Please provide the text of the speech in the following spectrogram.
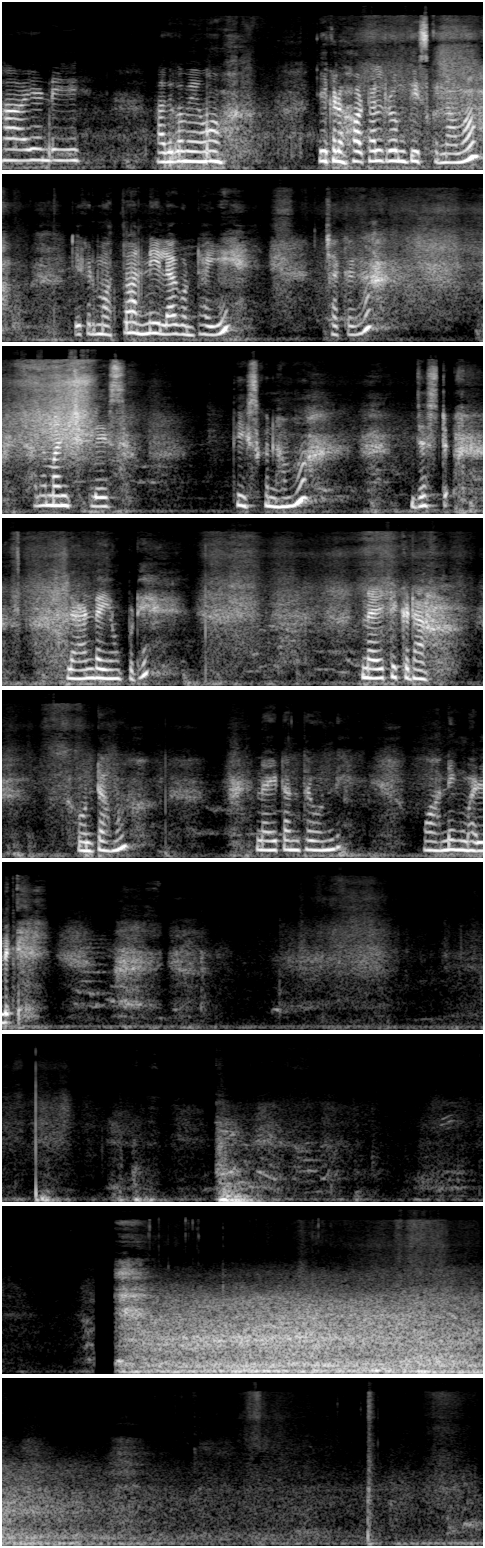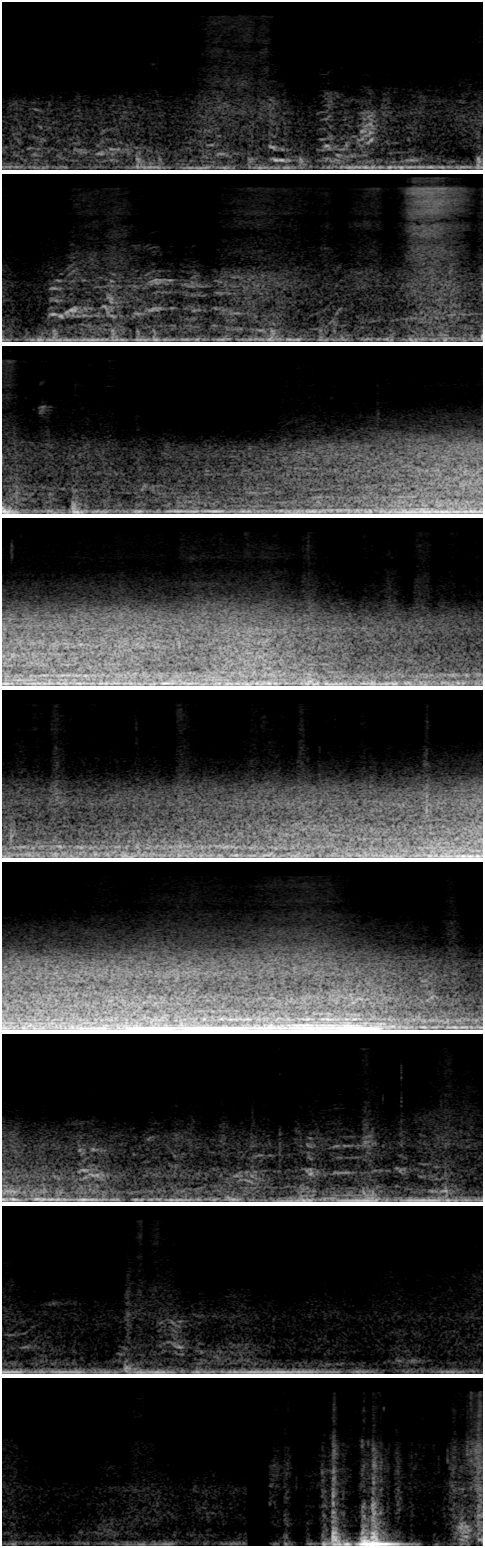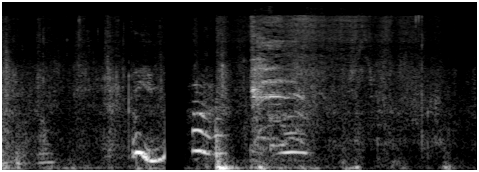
Hi అండి. అదిగో మేము ఇక్కడ హోటల్ రూమ్ తీసుకున్నాము. ఇక్కడ మొత్తం అన్నీ ఇలాగ ఉంటాయి. చక్కగా చాలా మంచి ప్లేస్ తీసుకున్నాము. జస్ట్ ల్యాండ్ అయ్యాం ఇప్పుడే. నైట్ ఇక్కడ ఉంటాము. నైట్ అంతా ఉండి మార్నింగ్ మళ్ళీ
